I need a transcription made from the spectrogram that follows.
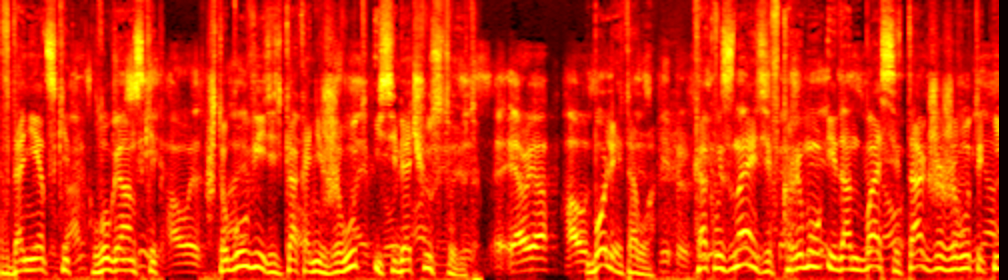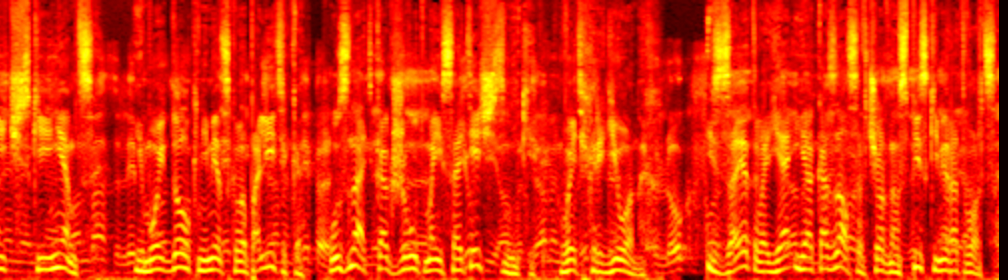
в Донецке, Луганске, чтобы увидеть, как они живут и себя чувствуют. Более того, как вы знаете, в Крыму и Донбассе также живут этнические немцы. И мой долг немецкого политика — узнать, как живут мои соотечественники в этих регионах. Из-за этого я и оказался в черном списке миротворца.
